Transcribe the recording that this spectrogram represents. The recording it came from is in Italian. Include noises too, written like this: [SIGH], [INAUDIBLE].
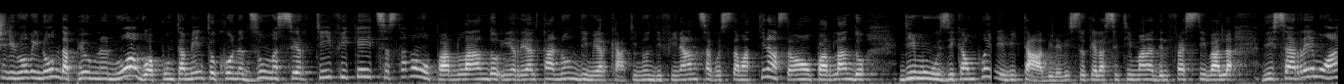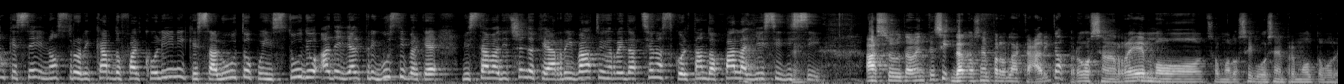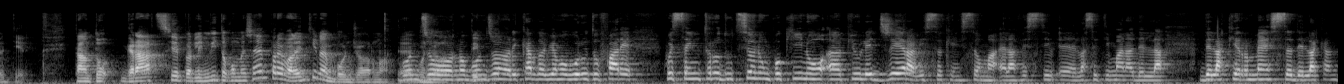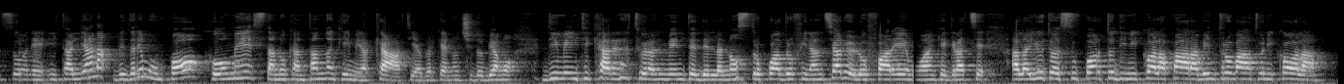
eccoci di nuovo in onda per un nuovo appuntamento con Zoom Certificates. Stavamo parlando in realtà non di mercati, non di finanza questa mattina, stavamo parlando di musica, un po' inevitabile visto che è la settimana del Festival di Sanremo, anche se il nostro Riccardo Falcolini, che saluto qui in studio, ha degli altri gusti perché mi stava dicendo che è arrivato in redazione ascoltando a palla gli ACDC. Assolutamente sì, danno sempre la carica, però Sanremo insomma lo seguo sempre molto volentieri. Tanto grazie per l'invito come sempre Valentina e buongiorno te. Buongiorno, buongiorno, Riccardo, abbiamo voluto fare questa introduzione un pochino eh, più leggera visto che insomma è la, è la settimana della, della kermesse della canzone italiana. Vedremo un po' come stanno cantando anche i mercati eh, perché non ci dobbiamo dimenticare naturalmente del nostro quadro finanziario e lo faremo anche grazie all'aiuto e al supporto di Nicola Para. Ben trovato Nicola.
